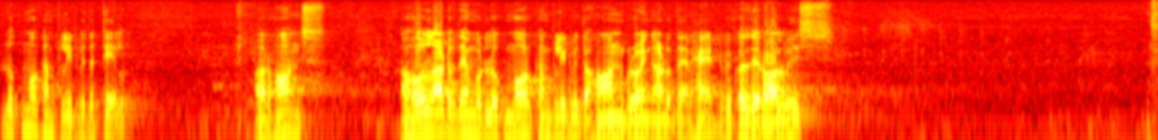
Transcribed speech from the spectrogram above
look more complete with a tail or horns. A whole lot of them would look more complete with a horn growing out of their head because they're always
